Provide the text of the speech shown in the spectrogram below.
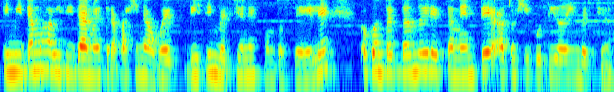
te invitamos a visitar nuestra página web viceinversiones.cl o contactando directamente a tu ejecutivo de inversión.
